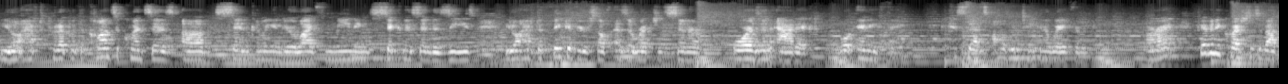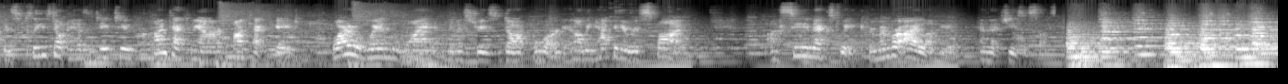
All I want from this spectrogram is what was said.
You don't have to put up with the consequences of sin coming into your life, meaning sickness and disease. You don't have to think of yourself as a wretched sinner or as an addict or anything because that's all been taken away from you. All right? If you have any questions about this, please don't hesitate to contact me on our contact page, waterwindwineministries.org, and I'll be happy to respond. I'll see you next week. Remember, I love you and that Jesus loves you.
